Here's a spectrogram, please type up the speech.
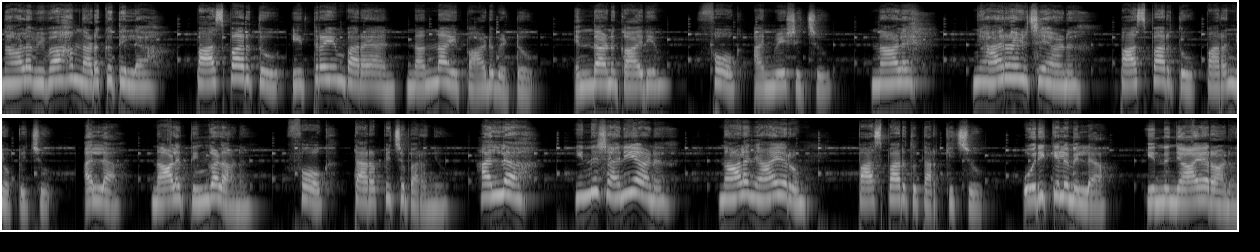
നാളെ വിവാഹം നടക്കത്തില്ല. പാസ്പാർത്തു ഇത്രയും പറയാൻ നന്നായി പാടുപെട്ടു. എന്താണ് കാര്യം? ഫോഗ് അന്വേഷിച്ചു. നാളെ ഞായറാഴ്ചയാണ് പാസ്പാർത്തു പറഞ്ഞൊപ്പിച്ചു. അല്ല നാളെ തിങ്കളാണ് ഫോഗ് തറപ്പിച്ചു പറഞ്ഞു. അല്ല ഇന്ന് ശനിയാണ് നാളെ ഞായറും പാസ്പാർത്തു തർക്കിച്ചു. ഒരിക്കലുമില്ല ഇന്ന് ഞായറാണ്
